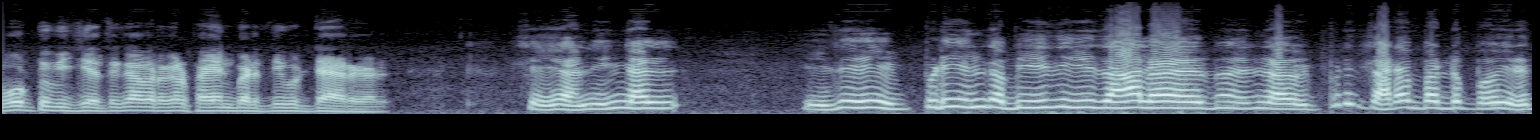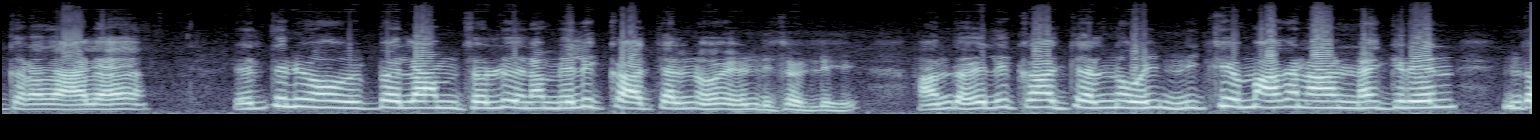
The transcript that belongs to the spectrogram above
ரோட்டு விஷயத்துக்கு அவர்கள் பயன்படுத்தி விட்டார்கள். செய்ய நீங்கள் இது இப்படி இந்த வீதி இதால் இந்த இப்படி தடைப்பட்டு போய் இருக்கிறதால எத்தனையோ இப்போ எல்லாம் சொல்லி நான் எலிக்காய்ச்சல் நோய் என்று சொல்லி அந்த எலிக்காய்ச்சல் நோய் நிச்சயமாக நான் நினைக்கிறேன் இந்த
